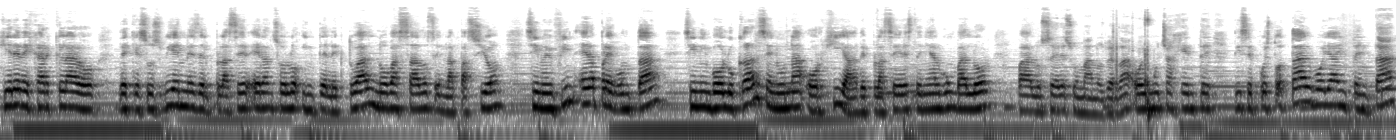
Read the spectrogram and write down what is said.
quiere dejar claro de que sus bienes del placer eran solo intelectual, no basados en la pasión, sino en fin era preguntar sin involucrarse en una orgía de placeres, tenía algún valor para los seres humanos, ¿verdad? Hoy mucha gente dice, pues total, voy a intentar,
